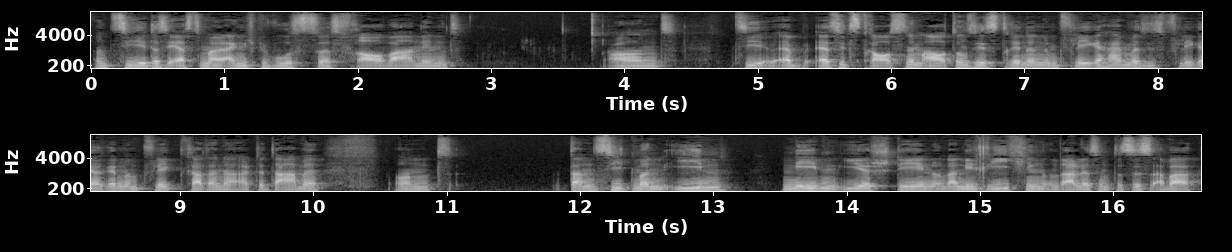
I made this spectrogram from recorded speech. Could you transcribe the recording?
und sie das erste Mal eigentlich bewusst so als Frau wahrnimmt. Und sie, er, er sitzt draußen im Auto und sie ist drinnen im Pflegeheim, weil sie ist Pflegerin und pflegt gerade eine alte Dame. Und dann sieht man ihn neben ihr stehen und an ihr riechen und alles. Und das ist aber,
